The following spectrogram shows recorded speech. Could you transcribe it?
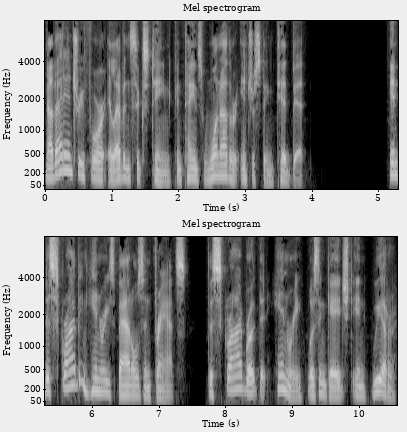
Now that entry for 1116 contains one other interesting tidbit. In describing Henry's battles in France, the scribe wrote that Henry was engaged in guerre.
